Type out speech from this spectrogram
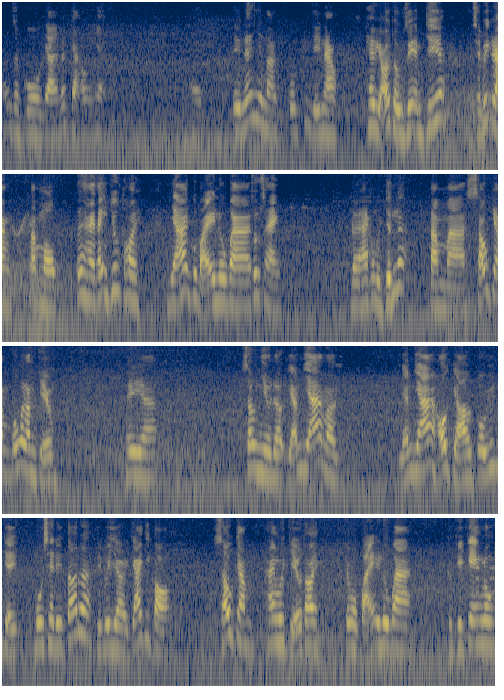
Bánh sơ cua gai rất cao luôn nha. Đây. thì nếu như mà cô chú chị nào theo dõi thường xuyên em chí thì sẽ biết rằng tầm 1 tới 2 tháng trước thôi giá của bạn Innova số sàn đời 2019 á, tầm à, 645 triệu. Thì à, sau nhiều đợt giảm giá và giảm giá hỗ trợ cô chú anh chị mua xe đi Tết á, thì bây giờ giá chỉ còn 620 triệu thôi cho một bản Innova cực kỳ keng luôn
